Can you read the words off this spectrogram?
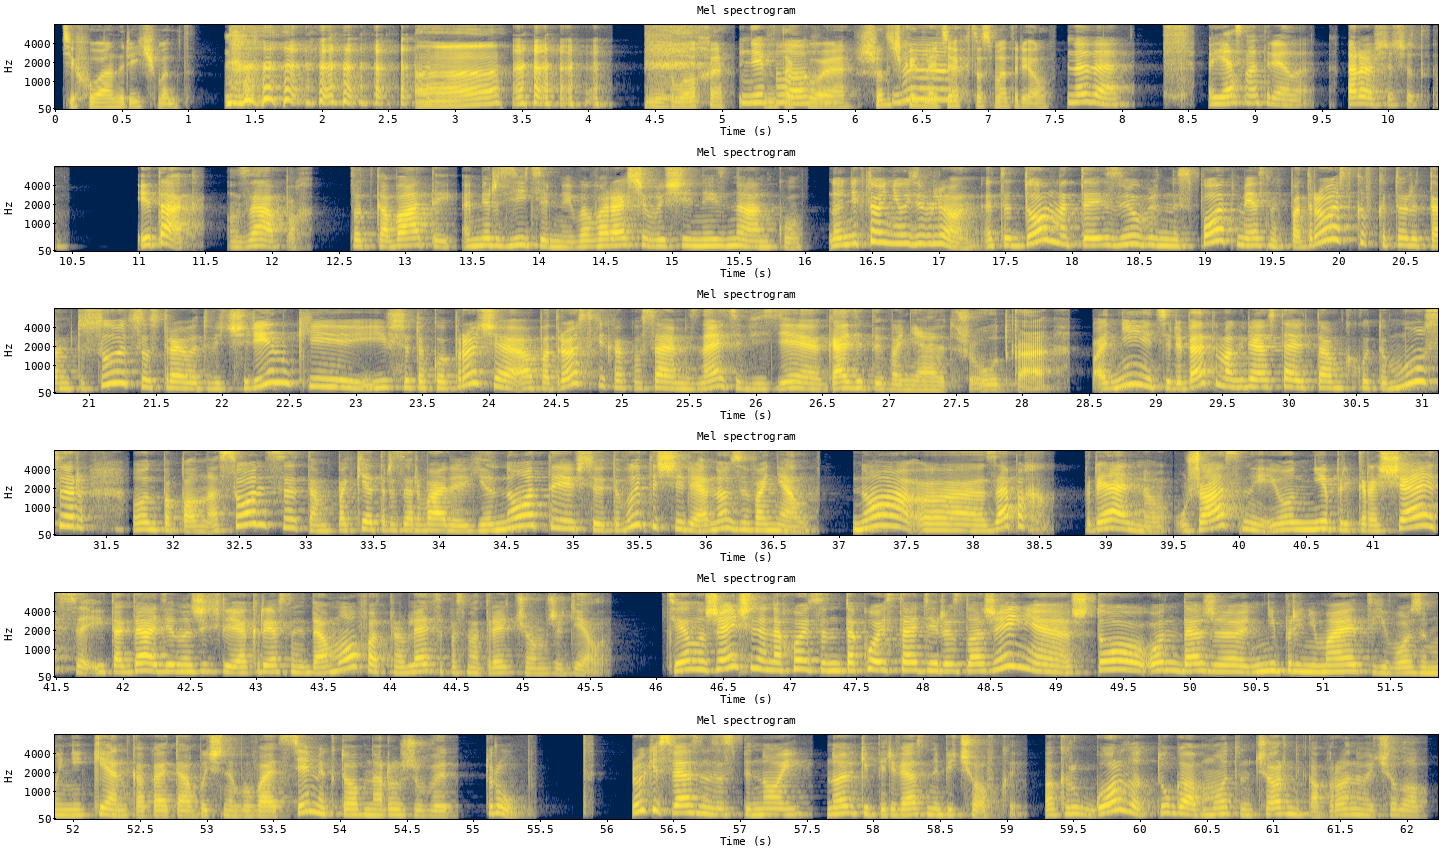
Тихуан Ричмонд. А, неплохо. Неплохо. Такое. Шуточка для ну, тех, кто смотрел. Ну да. Я смотрела. Хорошая шутка. Итак, запах. Сладковатый, омерзительный, выворачивающий наизнанку. Но никто не удивлен. Этот дом — это излюбленный спот местных подростков, которые там тусуются, устраивают вечеринки и все такое прочее. А подростки, как вы сами знаете, везде гадят и воняют. Шутка. Одни эти ребята могли оставить там какой-то мусор, он попал на солнце, там пакет разорвали еноты, все это вытащили, оно завоняло. Но э, запах реально ужасный, и он не прекращается, и тогда один из жителей окрестных домов отправляется посмотреть, в чем же дело. Тело женщины находится на такой стадии разложения, что он даже не принимает его за манекен, как это обычно бывает с теми, кто обнаруживает труп. Руки связаны за спиной, ноги перевязаны бечевкой. Вокруг горла туго обмотан черный капроновый чулок.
